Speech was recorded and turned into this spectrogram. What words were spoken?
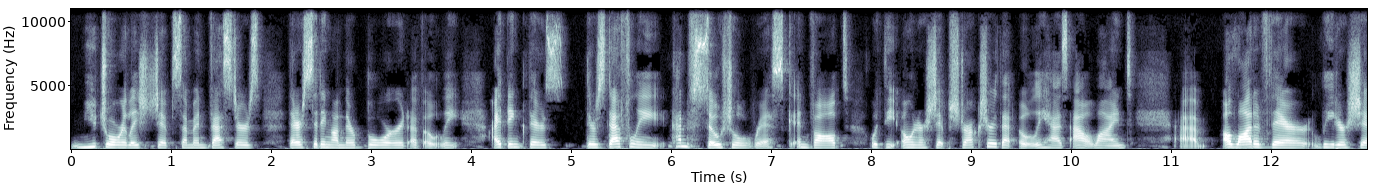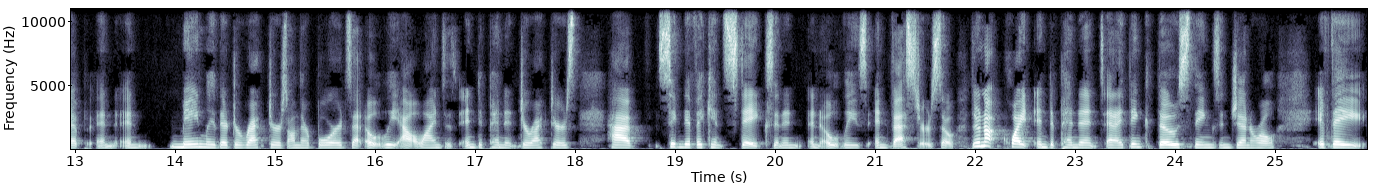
mutual relationships, some investors that are sitting on their board of Oatly. I think there's there's definitely kind of social risk involved with the ownership structure that Oatly has outlined. Um, a lot of their leadership and, and mainly their directors on their boards that Oatly outlines as independent directors have significant stakes in, in, in Oatly's investors. So they're not quite independent. And I think those things in general, if they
